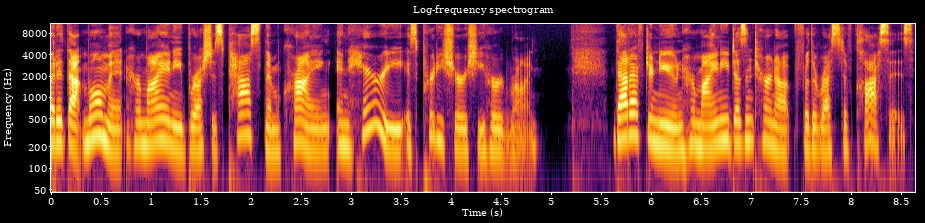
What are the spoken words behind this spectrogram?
But at that moment, Hermione brushes past them crying, and Harry is pretty sure she heard Ron. That afternoon, Hermione doesn't turn up for the rest of classes,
